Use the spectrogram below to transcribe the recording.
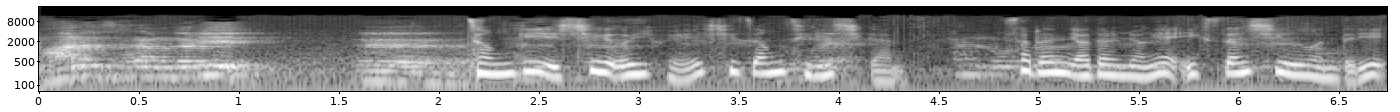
많은 사람들이 에, 정기 시의회 시정 질의 시간 38명의 익산 시 의원들이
